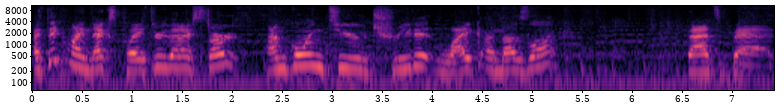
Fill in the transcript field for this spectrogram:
I think my next playthrough that I start, I'm going to treat it like a Nuzlocke. That's bad.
